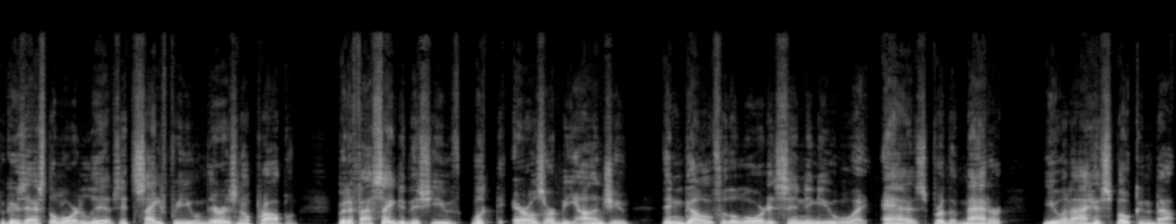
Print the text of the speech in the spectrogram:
because as the Lord lives, it's safe for you and there is no problem. But if I say to this youth, Look, the arrows are beyond you, then go, for the Lord is sending you away. As for the matter you and I have spoken about,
